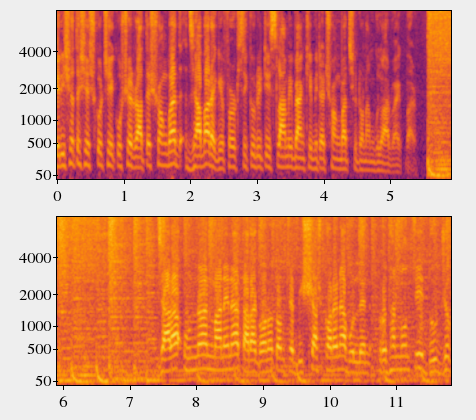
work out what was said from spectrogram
এরই সাথে শেষ করছে একুশের রাতের সংবাদ। যাবার আগে first security Islami bank limited সংবাদ শিরোনামগুলো আরও একবার। যারা উন্নয়ন মানে না, তারা গণতন্ত্রে বিশ্বাস করে না বললেন প্রধানমন্ত্রী। দুর্যোগ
